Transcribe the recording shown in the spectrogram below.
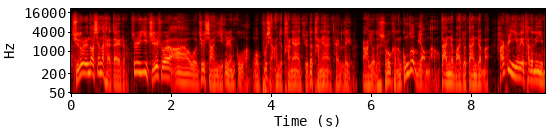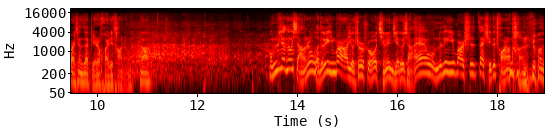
许多人到现在还待着，就是一直说啊，我就想一个人过，我不想就谈恋爱，觉得谈恋爱太累了啊。有的时候可能工作比较忙，单着吧就单着吧，还是因为他的另一半现在在别人怀里躺着了，是吧？我们就现在都想着我的另一半啊，有时候时候情人节都想，哎，我们的另一半是在谁的床上躺着，是吧？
